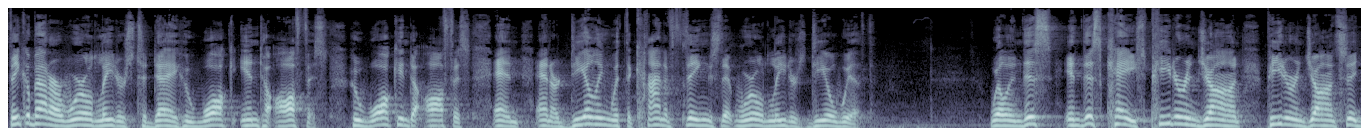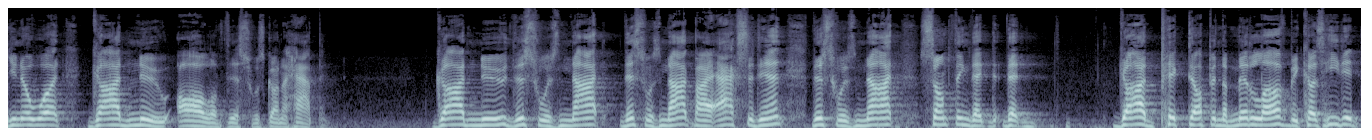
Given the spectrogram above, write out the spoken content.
think about our world leaders today who walk into office who walk into office and and are dealing with the kind of things that world leaders deal with well, in this, in this case, Peter and John, Peter and John said, you know what? God knew all of this was going to happen. God knew this was not, this was not by accident. This was not something that, that God picked up in the middle of because he did.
